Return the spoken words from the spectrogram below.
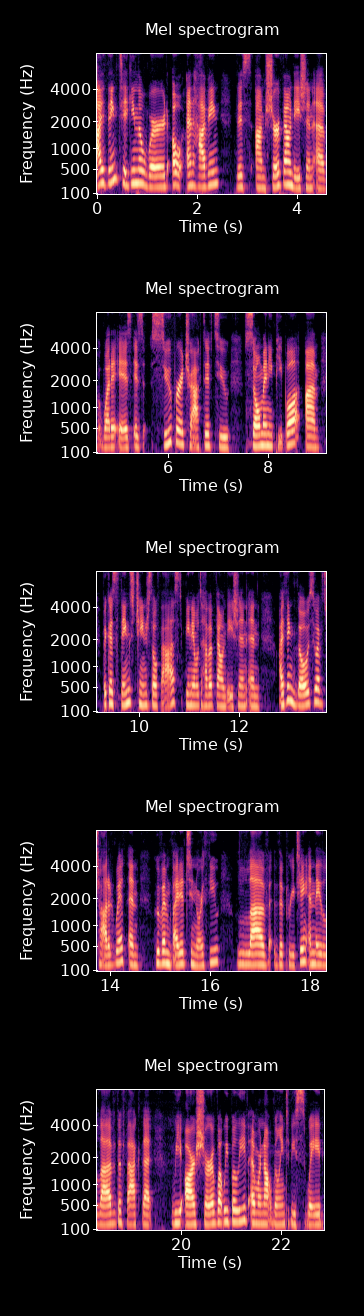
I think taking the word oh and having this um, sure foundation of what it is is super attractive to so many people um, because things change so fast. Being able to have a foundation, and I think those who I've chatted with and who've invited to Northview love the preaching and they love the fact that we are sure of what we believe and we're not willing to be swayed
